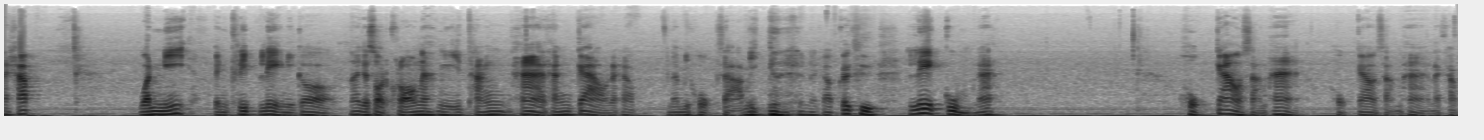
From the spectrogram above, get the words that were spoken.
นะครับ วันนี้เป็นคลิปเลขนี้ก็น่าจะสอดคล้องนะ มีทั้ง 5 ทั้ง 9 นะครับแล้วมี 6 3 อีกนะครับ ก็คือเลขกลุ่มนะ 6935 6935 นะครับ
